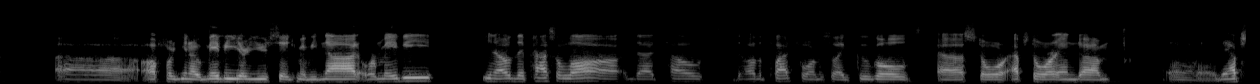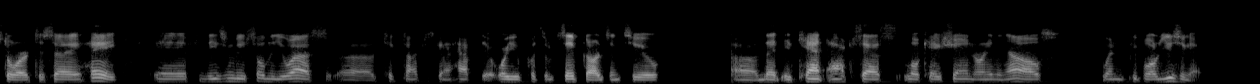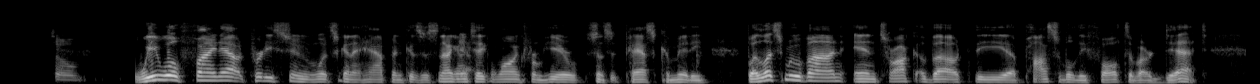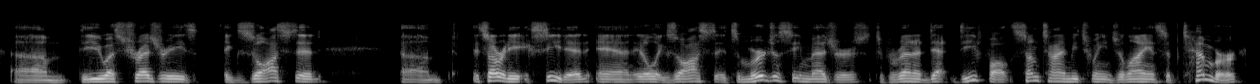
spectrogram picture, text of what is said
uh, off of you know maybe your usage, maybe not, or maybe you know they pass a law that tells all the platforms like Google uh, Store, App Store, and um, uh, the App Store to say, hey, if these are going to be sold in the U.S., uh, TikTok is going to have to, or you put some safeguards into uh, that it can't access location or anything else when people are using it. So we will find out pretty soon what's going to happen because it's not going Yeah. to take long from here since it passed committee. But let's move on and talk about the uh, possible default of our debt. Um, the U.S. Treasury's exhausted. Um, it's already exceeded, and it'll exhaust its emergency measures to prevent a debt default sometime between July and September,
